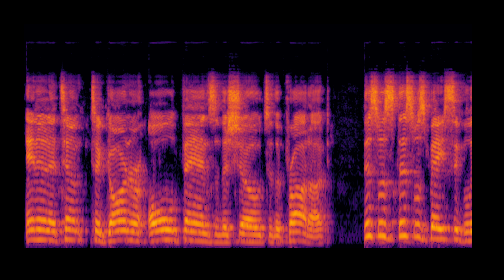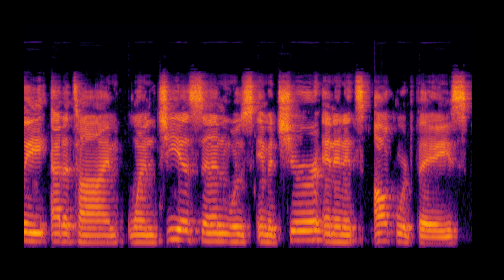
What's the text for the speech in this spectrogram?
in an attempt to garner old fans of the show to the product. This was this was basically at a time when GSN was immature and in its awkward phase.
